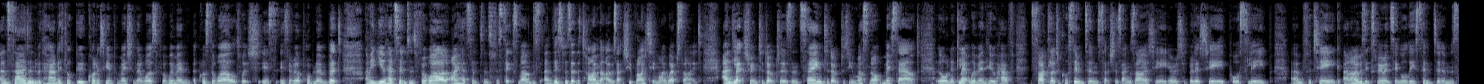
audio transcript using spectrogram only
and saddened with how little good quality information there was for women across the world which is is a real problem but i mean you had symptoms for a while i had symptoms for six months and this was at the time that i was actually writing my website and lecturing to doctors and saying to doctors you must not miss out or neglect women women who have psychological symptoms such as anxiety, irritability, poor sleep, um, fatigue. And I was experiencing all these symptoms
